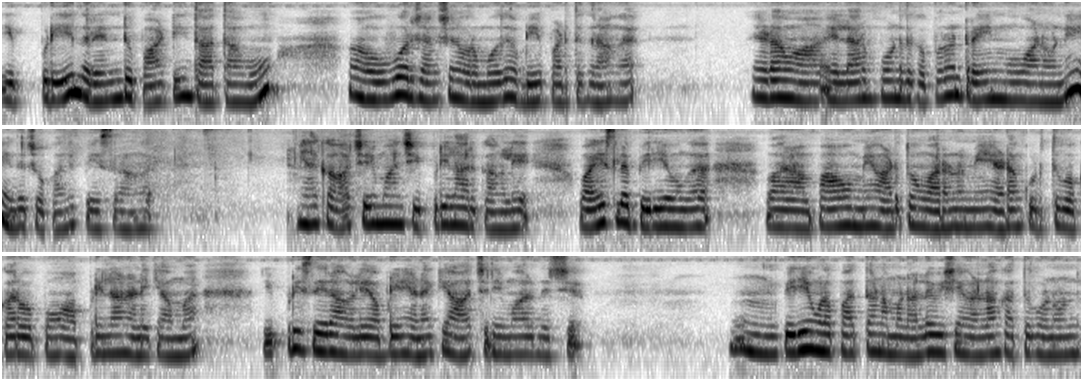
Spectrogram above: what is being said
இப்படியே இந்த ரெண்டு பாட்டியும் தாத்தாவும் ஒவ்வொரு ஜங்ஷன் வரும்போது அப்படியே படுத்துக்கிறாங்க. இடம் எல்லோரும் போனதுக்கப்புறம் ட்ரெயின் மூவ் ஆனோடனே எந்திரிச்சு உட்காந்து பேசுகிறாங்க எனக்கு ஆச்சரியமாக இருந்துச்சு இப்படிலாம் இருக்காங்களே. வயசில் பெரியவங்க வர பாவமே அடுத்தவங்க வரணுமே இடம் கொடுத்து உட்கார வைப்போம் அப்படிலாம் நினைக்காம இப்படி செய்கிறாங்களே அப்படின்னு எனக்கே ஆச்சரியமாக இருந்துச்சு. பெரியவங்களை பெரியவங்கள பார்த்தா நம்ம நல்ல விஷயங்கள்லாம் கற்றுக்கணும்னு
